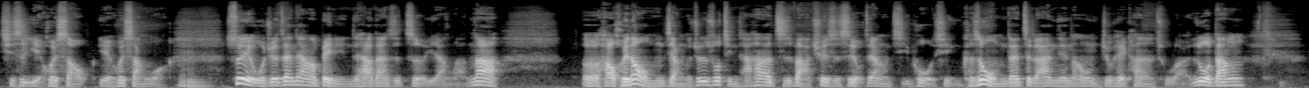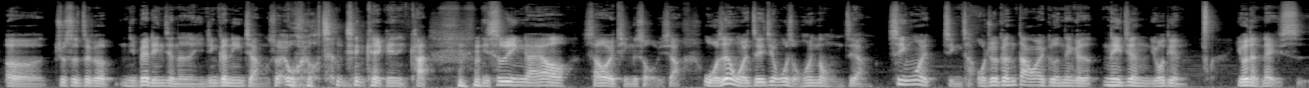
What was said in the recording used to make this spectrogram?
其实也会烧，也会伤亡，嗯，所以我觉得在那样的背景之下，当然是这样了。那呃，好，回到我们讲的，就是说警察他的执法确实是有这样的急迫性。可是我们在这个案件当中，你就可以看得出来，如果当呃，就是这个你被临检的人已经跟你讲说，哎，我有证件可以给你看，你是不是应该要稍微停手一下？我认为这件为什么会弄成这样，是因为警察，我觉得跟大外哥那个那件有点有点类似，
